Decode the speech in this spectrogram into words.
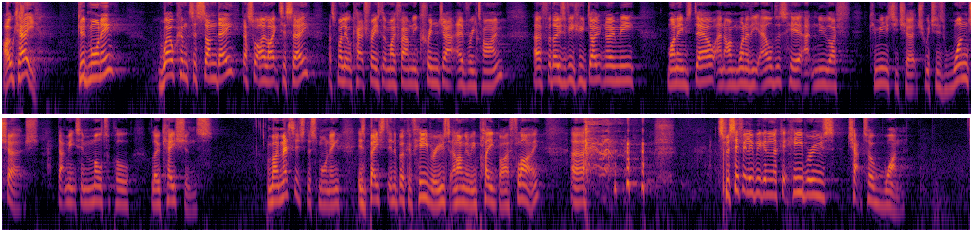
Okay, good morning. Welcome to Sunday. That's what I like to say. That's my little catchphrase that my family cringe at every time. Uh, for those of you who don't know me, my name's Dale, and I'm one of the elders here at New Life Community Church, which is one church that meets in multiple locations. My message this morning is based in the book of Hebrews, and I'm going to be plagued by a fly. Uh, specifically, we're going to look at Hebrews chapter 1.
